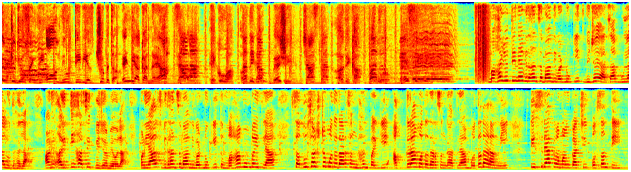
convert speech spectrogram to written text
Introducing the all new TVS Jupiter. India का नया ज्यादा ఎక్కువ अधिकम बेशी शास्त्र अधिका महायुतीने विधानसभा निवडणुकीत विजयाचा गुलाल उधळला आणि ऐतिहासिक विजय मिळवला. पण याच विधानसभा निवडणुकीत महामुंबईतल्या सदुसष्ट मतदारसंघांपैकी अकरा मतदारसंघातल्या मतदारांनी तिसऱ्या क्रमांकाची पसंती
